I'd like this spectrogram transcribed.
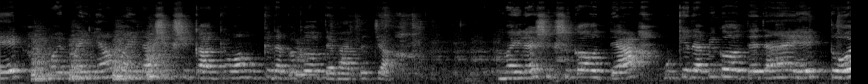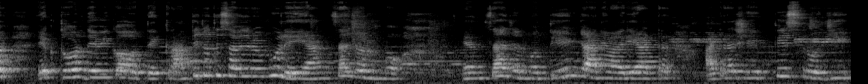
एक महिला महिला शिक्षिका किंवा मुख्याध्यापिका होत्या भारताच्या. महिला शिक्षिका होत्या मुख्याध्यापिका होत्या त्यांना एक थोर एक थोर देविका होते. क्रांतीज्योती सावित्रीबाई फुले यांचा जन्म यांचा जन्म तीन जानेवारी अठरा अठराशे एकतीस रोजी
